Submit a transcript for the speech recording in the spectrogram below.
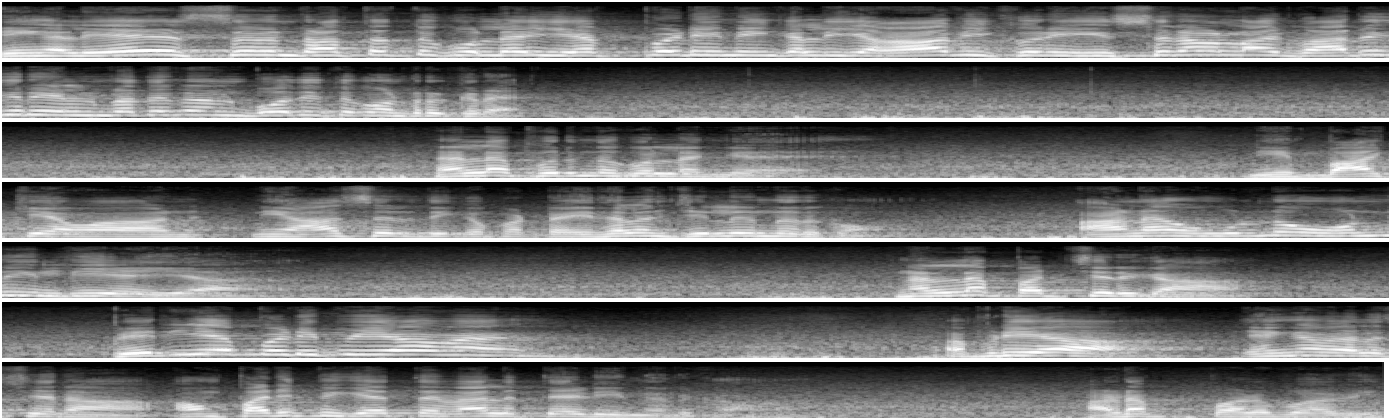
நீங்கள் இயேசுவின் ரத்தத்துக்குள்ளே எப்படி நீங்கள் ஆவிக்குரிய இஸ்ரேலாய் வருகிறீர்கள் என்பதை நான் போதித்துக் கொண்டிருக்கிறேன். நல்லா புரிந்து கொள்ளுங்க. நீ பாக்கியவான் நீ ஆசீர்வதிக்கப்பட்ட இதெல்லாம் ஜில்லுன்னு இருக்கும். ஆனால் இன்னும் ஒன்றும் இல்லையே ஐயா. நல்லா படிச்சிருக்கான். பெரிய படிப்பையா அவன். அப்படியா? எங்கே வேலை செய்கிறான் அவன் படிப்புக்கு ஏற்ற வேலை தேடின்னு இருக்கான். அடப்படுபாவி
